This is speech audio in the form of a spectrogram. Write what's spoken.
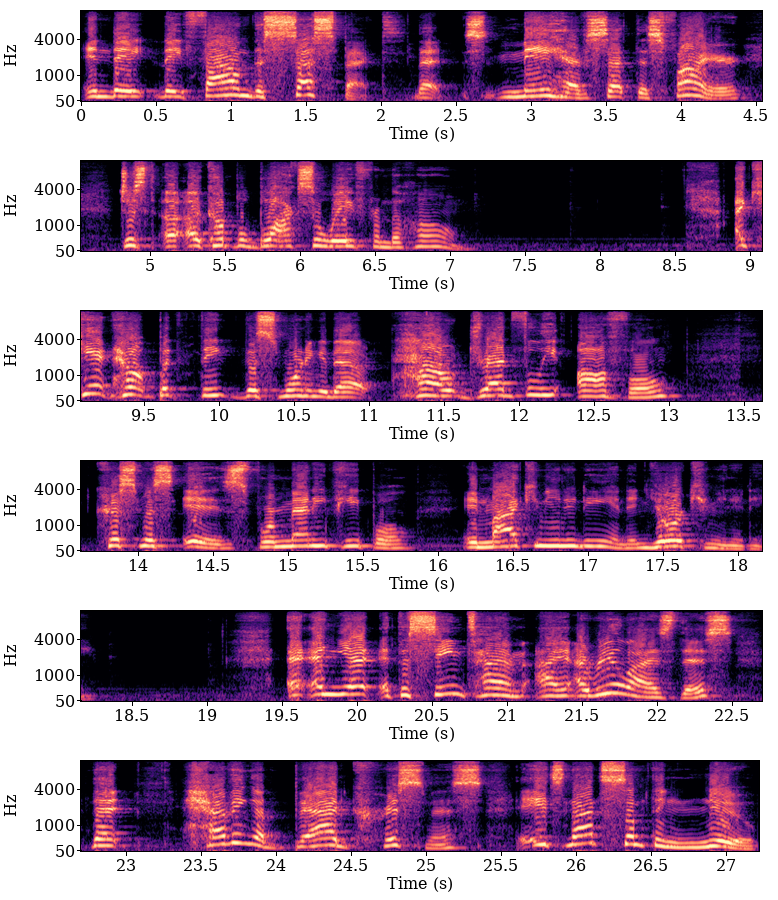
And they, they found the suspect that may have set this fire just a, a couple blocks away from the home. I can't help but think this morning about how dreadfully awful Christmas is for many people in my community and in your community. And yet, at the same time, I, I realize this that having a bad Christmas, it's not something new.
